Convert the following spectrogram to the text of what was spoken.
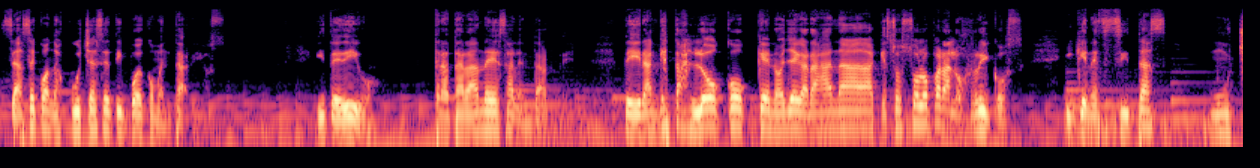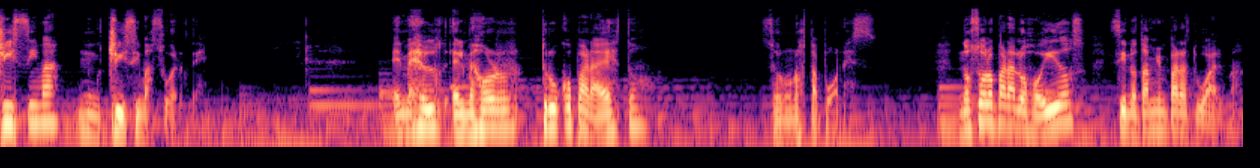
se hace cuando escucha ese tipo de comentarios. Y te digo, tratarán de desalentarte. Te dirán que estás loco, que no llegarás a nada, que eso es solo para los ricos y que necesitas muchísima, muchísima suerte. El, mejor, el mejor truco para esto son unos tapones. No solo para los oídos, sino también para tu alma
